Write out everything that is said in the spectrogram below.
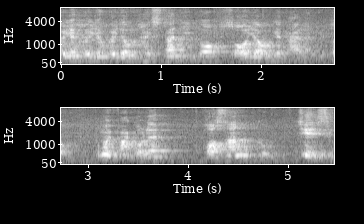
佢佢就佢就係 study 過所有嘅大量閱讀，咁佢發覺咧。學生即係成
